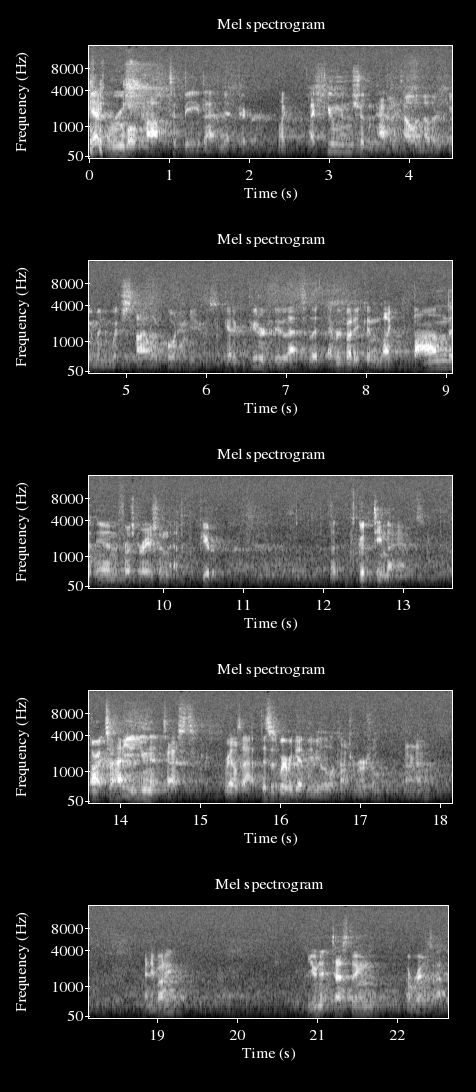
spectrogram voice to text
get Rubocop to be that nitpicker. Like a human shouldn't have to tell another human which style of quoting to use. Get a computer to do that so that everybody can like bond in frustration at the computer. It's good team dynamics. All right. So how do you unit test Rails app? This is where we get maybe a little controversial. I don't know. Anybody? Unit testing a Rails app.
